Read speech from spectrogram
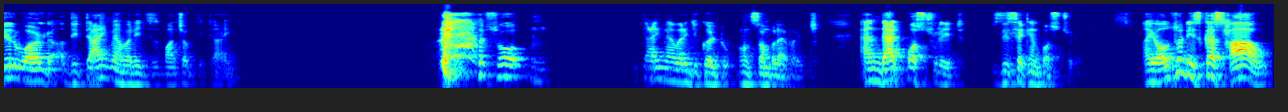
real world uh, the time average is much of the time. so time average equal to ensemble average and that postulate is the second postulate. I also discussed how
